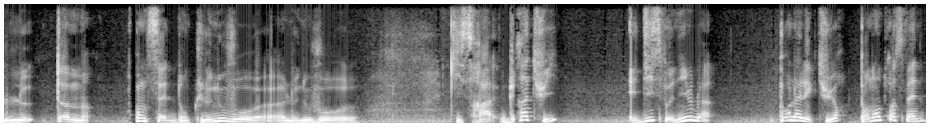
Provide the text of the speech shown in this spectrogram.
le tome 37, donc le nouveau, euh, le nouveau euh, qui sera gratuit et disponible pour la lecture pendant trois semaines.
